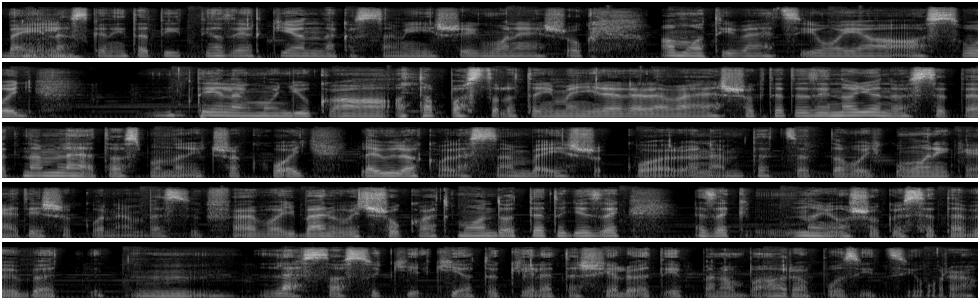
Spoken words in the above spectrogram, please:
beilleszkedni. Tehát itt azért kijönnek a személyiségvonások, a motivációja, az, hogy tényleg mondjuk a, a tapasztalatai mennyire relevánsak. Tehát ez egy nagyon összetett, nem lehet azt mondani csak, hogy leülök vele szembe, és akkor nem tetszett, ahogy kommunikált, és akkor nem veszük fel, vagy bármi, vagy sokat mondott. Tehát, hogy ezek, ezek nagyon sok összetevőből mm, lesz az, hogy ki, ki a tökéletes jelölt éppen abban arra a pozícióra.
